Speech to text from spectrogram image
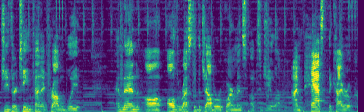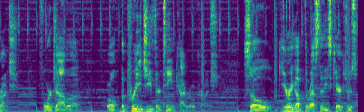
G13 Fennec probably, and then uh, all the rest of the Jabba requirements up to G11. I'm past the Kyro Crunch for Jabba, well, the pre G13 Kyro Crunch. So gearing up the rest of these characters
